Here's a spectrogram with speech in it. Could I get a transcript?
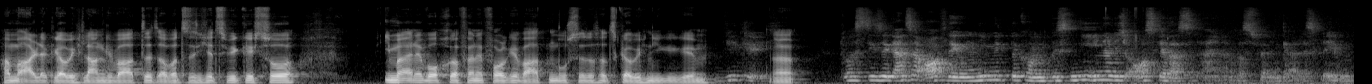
haben alle, glaube ich, lang gewartet. Aber dass ich jetzt wirklich so immer eine Woche auf eine Folge warten musste, das hat es, glaube ich, nie gegeben. Wirklich. Ja. Du hast diese ganze Aufregung nie mitbekommen, du bist nie innerlich ausgerastet. Alter, was für ein geiles Leben.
